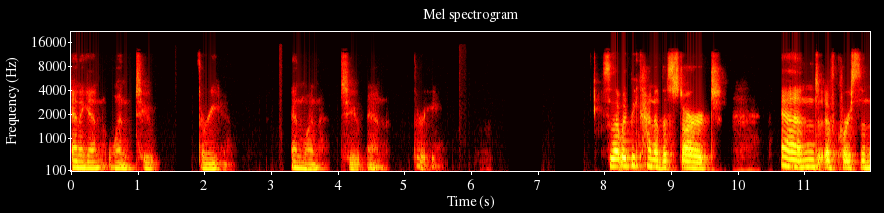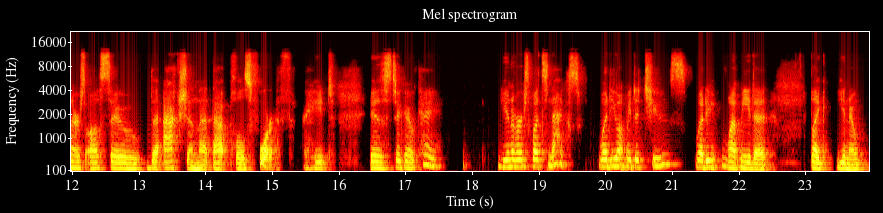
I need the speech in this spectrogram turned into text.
And again, one, two, three, and one, two, and three. So that would be kind of the start and of course, then there's also the action that that pulls forth, right? Is to go, okay, universe, what's next? What do you want me to choose? What do you want me to, like, you know,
